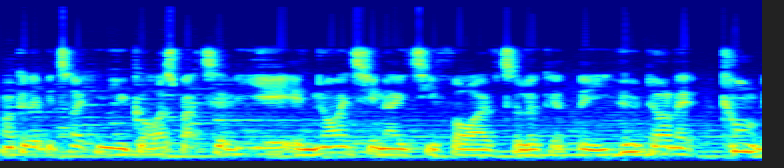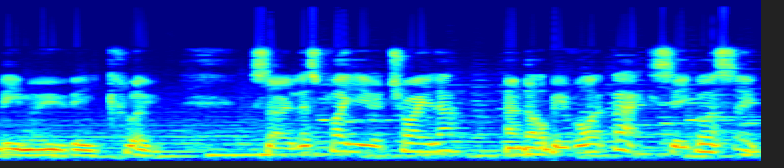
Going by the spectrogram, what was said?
I'm going to be taking you guys back to the year in 1985 to look at the whodunit comedy movie Clue. So let's play you a trailer, and I'll be right back. See you guys soon.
